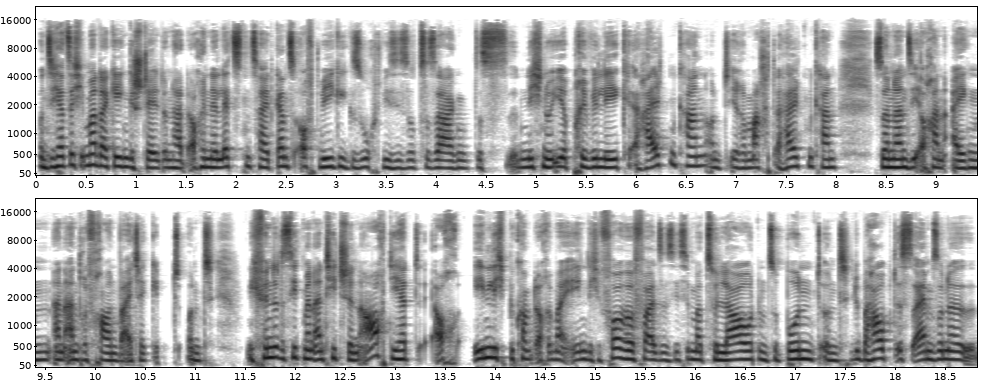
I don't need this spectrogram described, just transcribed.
Und sie hat sich immer dagegen gestellt und hat auch in der letzten Zeit ganz oft Wege gesucht, wie sie sozusagen das nicht nur ihr Privileg erhalten kann und ihre Macht erhalten kann, sondern sie auch an eigen, an andere Frauen weitergibt. Und ich finde, das sieht man an Teachin auch. Die hat auch ähnlich, bekommt auch immer ähnliche Vorwürfe. Also sie ist immer zu laut und zu bunt und überhaupt ist einem so eine,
